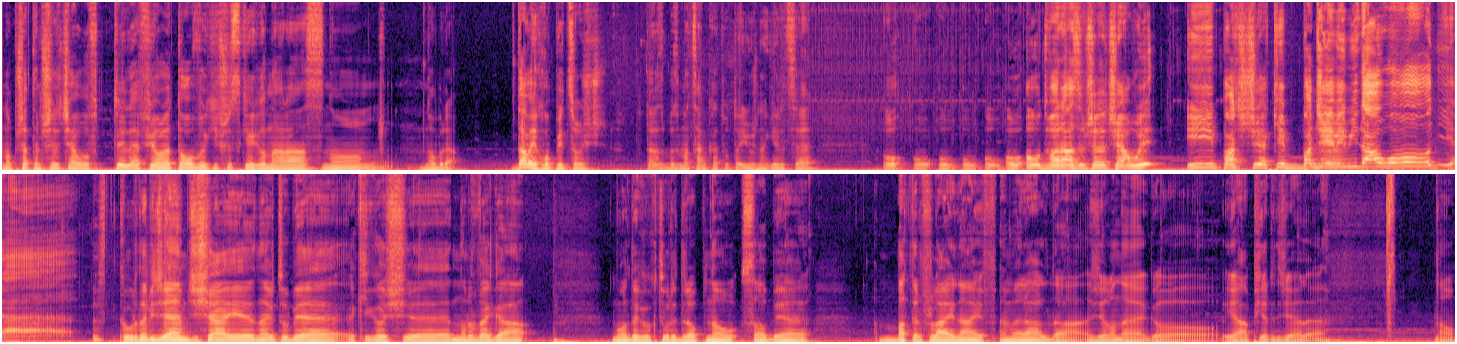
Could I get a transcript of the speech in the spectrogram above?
No przedtem przeleciało w tyle fioletowych i wszystkiego naraz, no... Dobra. Dawaj chłopie coś. Teraz bez macanka tutaj już na gierce. O, o, o, o, o, o, o, dwa razy przeleciały. I patrzcie jakie badziewie mi dało, nie! Kurde, widziałem dzisiaj na YouTubie jakiegoś e, Norwega młodego, który dropnął sobie Butterfly Knife Emeralda zielonego. Ja pierdzielę. No.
